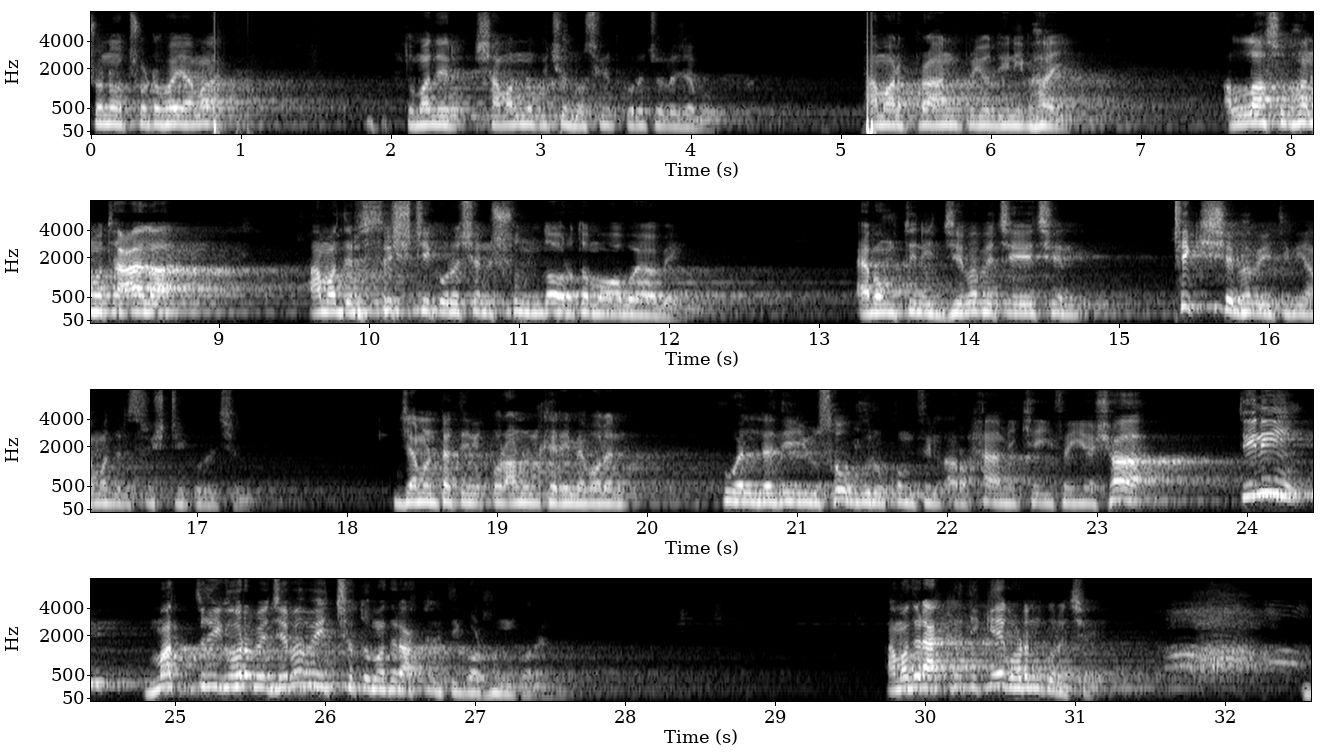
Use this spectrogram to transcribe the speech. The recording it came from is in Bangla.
শোনো, ছোট ভাই আমার, তোমাদের সামান্য কিছু নসিহত করে চলে যাব। আমার প্রাণ প্রিয় দিনী ভাই, আল্লাহ সুবহান ও চায়লা আমাদের সৃষ্টি করেছেন সুন্দরতম অবয়বে এবং তিনি যেভাবে চেয়েছেন, ঠিক সেভাবেই তিনি আমাদের সৃষ্টি করেছেন। যেমনটা তিনি কোরআনুল করিমে বলেন, হুয়াল্লাযী ইউসাউবিরুকুম ফিল আরহামি কাইফা ইয়াশা তিনি মাতৃগর্ভে যেভাবে ইচ্ছা তোমাদের আকৃতি গঠন করেন। আমাদের আকৃতি কে গঠন করেছে?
